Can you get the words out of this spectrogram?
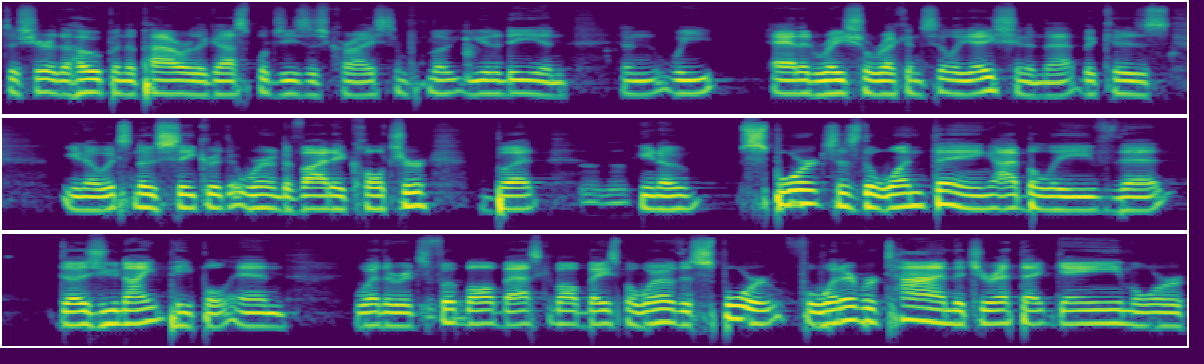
to share the hope and the power of the gospel of jesus christ and promote unity and and we added racial reconciliation in that because you know it's no secret that we're in a divided culture but mm-hmm. you know sports is the one thing i believe that does unite people and whether it's mm-hmm. football basketball baseball whatever the sport for whatever time that you're at that game or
